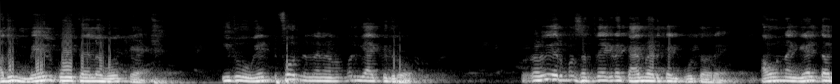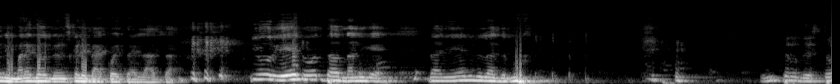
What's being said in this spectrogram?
ಅದು ಮೇಲ್ಕೋಯ್ತಲ್ಲ ಇಲ್ಲ ಓಕೆ. ಇದು ಎಂಟು ಫೋನ್ ನನ್ನ ನಂಬರ್ಗೆ ಹಾಕಿದ್ರು. ರವಿ ವರ್ಮ ಸತ್ಯಾಗ್ರಹ ಕ್ಯಾಮ್ರಾ ಹಿಡ್ಕೊಂಡು ಕೂತವ್ರೆ. ಅವ್ನು ನಂಗೆ ಹೇಳ್ತಾವ್ ನಿಮ್ಮ ಮನೆದವ್ರು ನಿಲ್ಸ್ಕೊಳ್ಳಿ ಬ್ಯಾಕ್ ಹೋಯ್ತಾ ಇಲ್ಲ ಅಂತ. ಇವ್ರು ಏನು ಅಂತ ನನಗೆ, ನಾನು ಏನೂ ಇಲ್ಲ ಅಂದ್ರೆ. ಈ ಥರದ್ದು ಎಷ್ಟೋ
